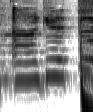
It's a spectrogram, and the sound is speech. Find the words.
上げて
